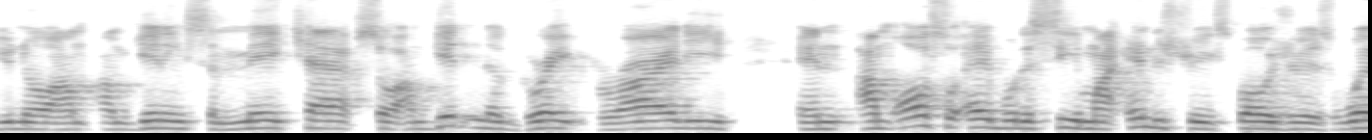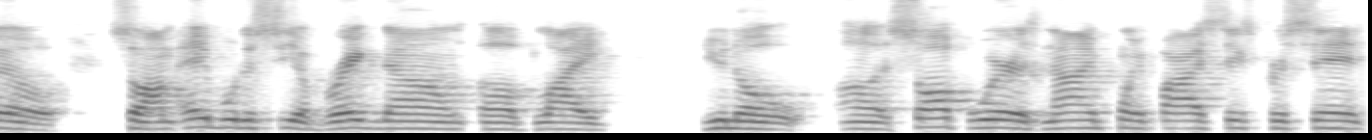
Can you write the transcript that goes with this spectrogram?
you know, I'm I'm getting some mid cap. So I'm getting a great variety and I'm also able to see my industry exposure as well. So I'm able to see a breakdown of like, you know, uh, software is 9.56%,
